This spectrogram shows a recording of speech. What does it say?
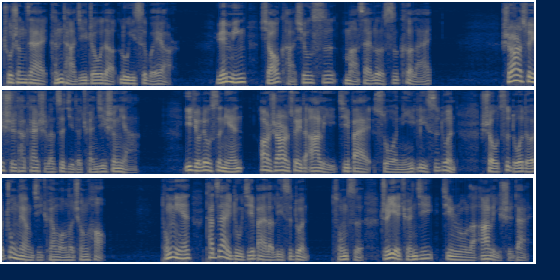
出生在肯塔基州的路易斯维尔。 原名小卡修斯·马塞勒斯·克莱。十二岁时，他开始了自己的拳击生涯。一九六四年，二十二岁的阿里击败索尼·利斯顿，首次夺得重量级拳王的称号。同年，他再度击败了利斯顿，从此职业拳击进入了阿里时代。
